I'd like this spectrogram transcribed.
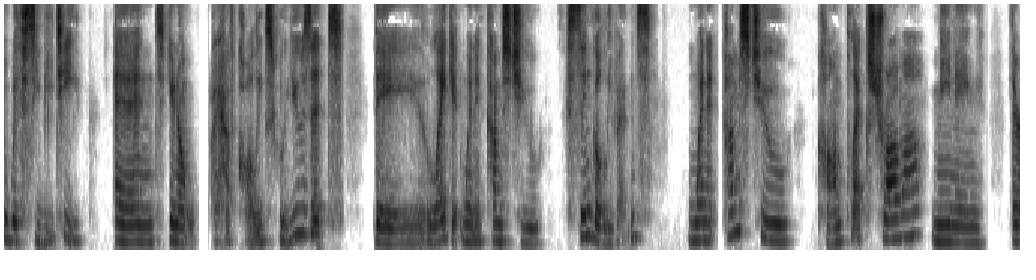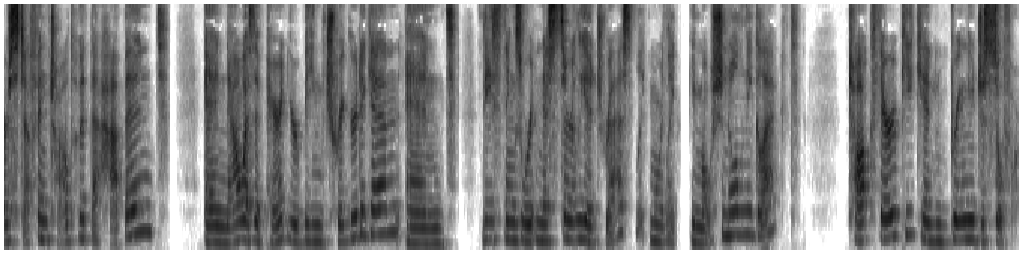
with CBT. And, you know, I have colleagues who use it. They like it when it comes to single events. when it comes to complex trauma, meaning there's stuff in childhood that happened, and now as a parent, you're being triggered again, and these things weren't necessarily addressed, like more like emotional neglect. Talk therapy can bring you just so far.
